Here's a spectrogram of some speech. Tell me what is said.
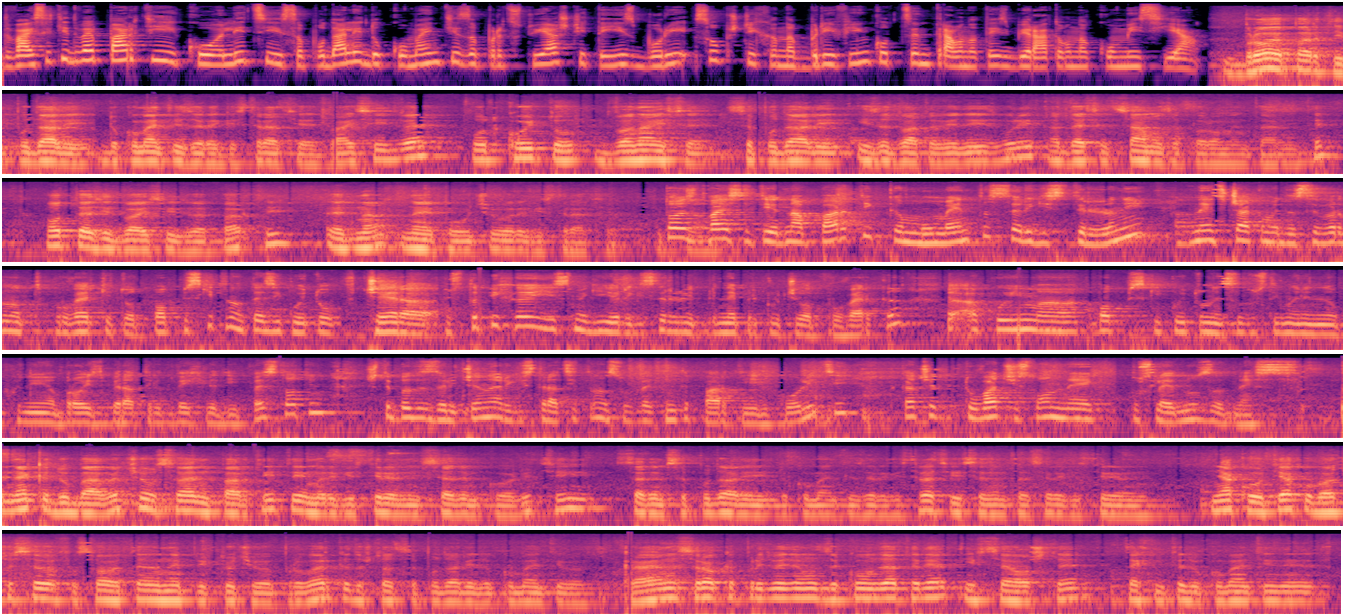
22 партии и коалиции са подали документи за предстоящите избори, съобщиха на брифинг от Централната избирателна комисия. Броя партии подали документи за регистрация е 22, от които 12 са подали и за двата вида избори, а 10 само за парламентарните. От тези 22 партии една не е получила регистрация. Тоест 21 партии към момента са регистрирани. Днес чакаме да се върнат проверките от подписките на тези, които вчера постъпиха и сме ги регистрирали при неприключила проверка. Ако има подписки, които не са достигнали на необходимия брой избиратели 2500, ще бъде заличена регистрацията на съответните партии или коалиции, така че това число не е последно за днес. Нека добавя, че освен партиите има регистрирани 7 коалиции, 7 са подали документи за регистрация и 7 са регистрирани. Някои от тях обаче са в условията на неприключила проверка, защото са подали документи в края на срока, предвиден от законодателя и все още техните документи,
